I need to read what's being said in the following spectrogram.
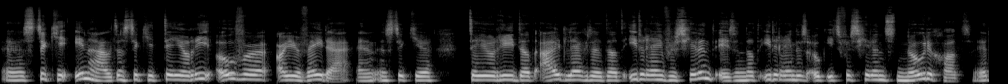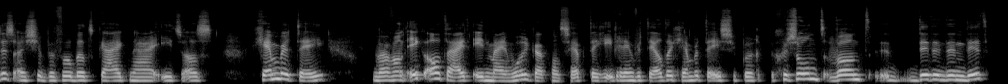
uh, stukje inhoud, een stukje theorie over Ayurveda. En een stukje theorie dat uitlegde dat iedereen verschillend is en dat iedereen dus ook iets verschillends nodig had. dus als je bijvoorbeeld kijkt naar iets als gemberthee, waarvan ik altijd in mijn horecaconcept tegen iedereen vertelde: gemberthee is super gezond, want dit en dit en dit.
